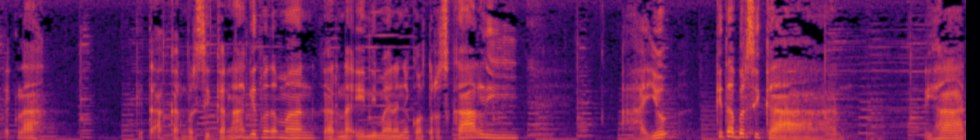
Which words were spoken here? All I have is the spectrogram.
baiklah. Kita akan bersihkan lagi teman-teman karena ini mainannya kotor sekali. Ayo kita bersihkan. Lihat,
